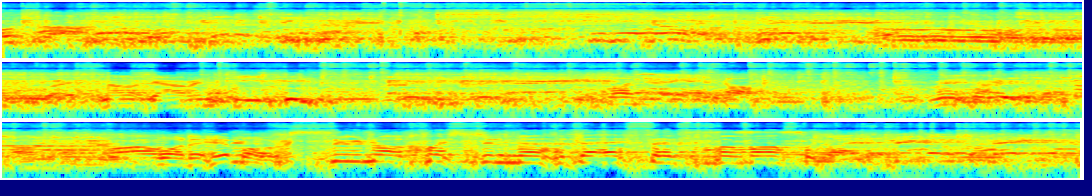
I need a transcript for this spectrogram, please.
Ultra? Ultra. Oh, it's not guaranteed. Really? Okay. Wow. What, the hitbox? Do not question uh, the SF Master Guide.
